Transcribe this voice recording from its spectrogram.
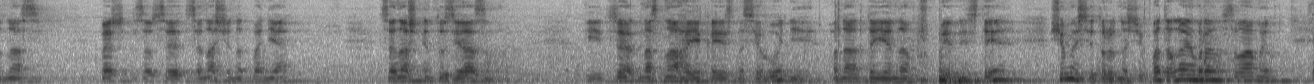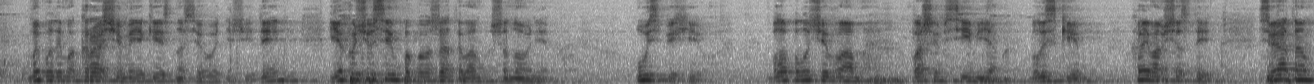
у нас, перш за все, це наші надбання, це наш ентузіазм. І ця наснага, яка є на сьогодні, вона дає нам впевненість те, що ми всі труднощі подолаємо разом з вами. Ми будемо кращими, які є на сьогоднішній день. Я хочу всім побажати вам, шановні, успіхів, благополуччя вам, вашим сім'ям, близьким. Хай вам щастить. Святом,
